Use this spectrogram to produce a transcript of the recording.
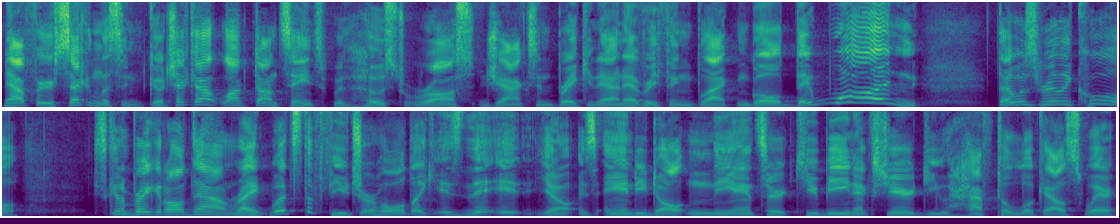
Now, for your second listen, go check out Locked On Saints with host Ross Jackson breaking down everything black and gold. They won! That was really cool. He's going to break it all down, right? What's the future hold? Like, is the it, you know is Andy Dalton the answer QB next year? Do you have to look elsewhere?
